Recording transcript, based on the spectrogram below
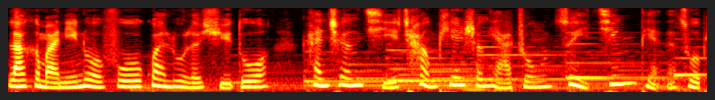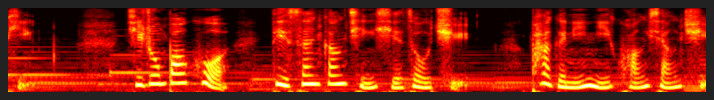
拉赫玛尼诺夫灌录了许多堪称其唱片生涯中最经典的作品，其中包括第三钢琴协奏曲《帕格尼尼狂想曲》。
